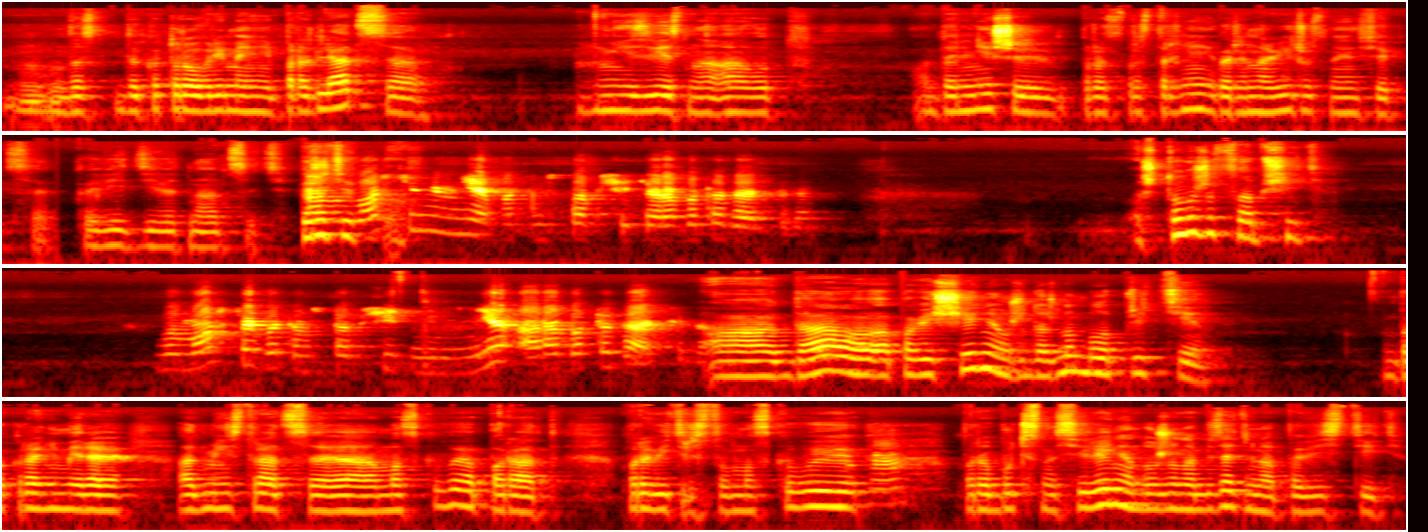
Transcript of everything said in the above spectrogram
до, до которого времени они продлятся, неизвестно, а вот о дальнейшем распространении коронавирусной инфекции COVID-19. А вы можете мне об этом сообщить, о работодателе? что может сообщить? Вы можете об этом сообщить не мне, а работодателю? А, да, оповещение уже должно было прийти. По крайней мере, администрация Москвы, аппарат правительства Москвы Мгм. по работе с населением должен обязательно оповестить.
